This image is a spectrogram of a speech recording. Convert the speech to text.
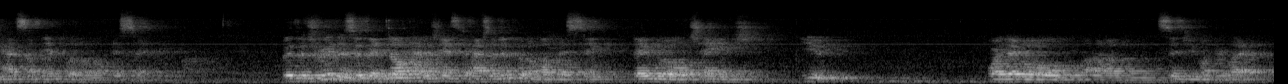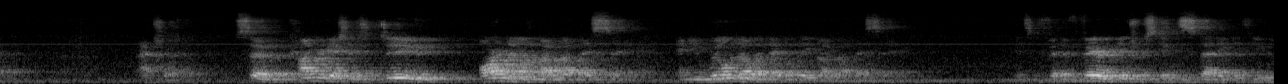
have some input on what they sing. But the truth is, if they don't have a chance to have some input on what they sing, they will change you. Or they will um, send you on your way, actually. So congregations do, are known by what they sing. And you will know what they believe by what they sing. It's a very interesting study if you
